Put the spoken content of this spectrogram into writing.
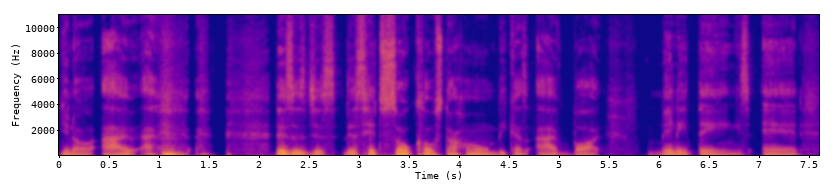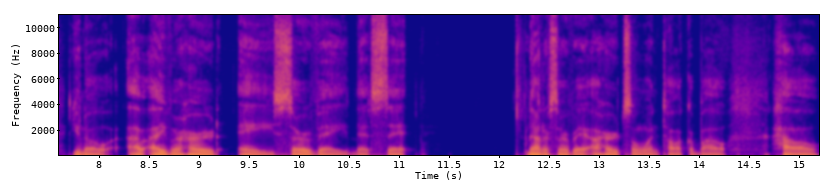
You know, I, I this is just this hits so close to home because I've bought many things and you know I, I even heard a survey that said not a survey i heard someone talk about how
